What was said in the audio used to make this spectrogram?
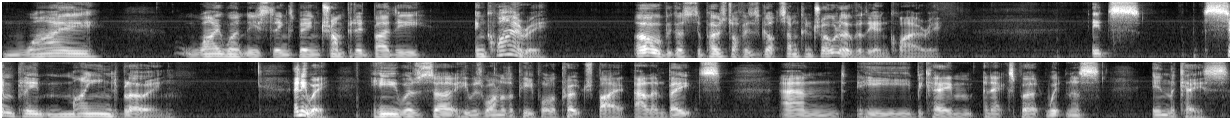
Why, why weren't these things being trumpeted by the inquiry? Oh, because the post office got some control over the inquiry. It's simply mind blowing. Anyway, he was uh, he was one of the people approached by Alan Bates, and he became an expert witness in the case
